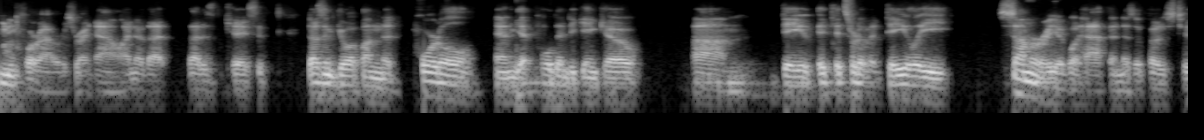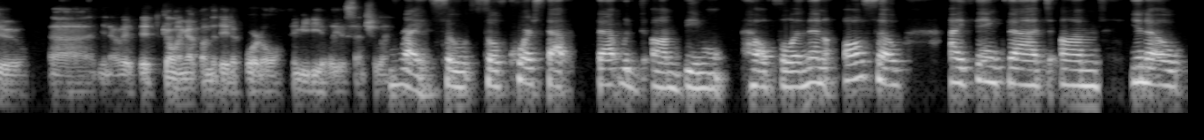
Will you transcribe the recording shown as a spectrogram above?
24 hours right now. I know that that is the case. It doesn't go up on the portal and get pulled into Ginkgo. Um, day, it, it's sort of a daily summary of what happened as opposed to uh, you know it, it going up on the data portal immediately, essentially. Right, so, so of course that, that would, um, be helpful. And then also, I think that, um, you know,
